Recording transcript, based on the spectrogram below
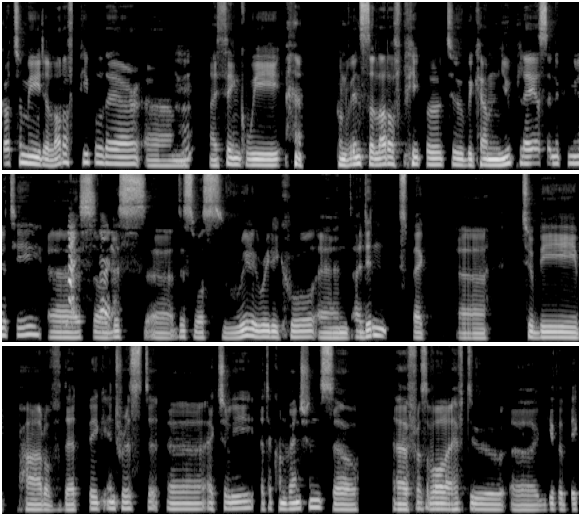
got to meet a lot of people there. Um, Mhm. I think we convinced a lot of people to become new players in the community. Uh, Nice, so nice. this uh, this was really really cool, and I didn't expect uh, to be part of that big interest uh, actually at the convention. So. Uh, first of all, I have to uh, give a big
